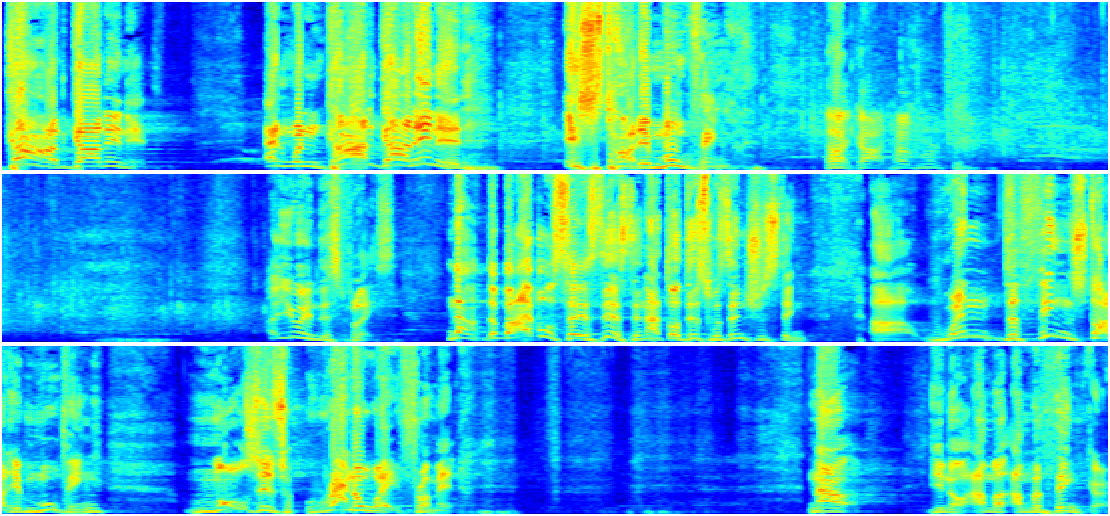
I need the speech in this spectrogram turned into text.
God got in it. And when God got in it, it started moving. Oh, God, have mercy. Are you in this place? Now, the Bible says this, and I thought this was interesting. Uh, when the thing started moving, Moses ran away from it. Now, you know, I'm a, I'm a thinker.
